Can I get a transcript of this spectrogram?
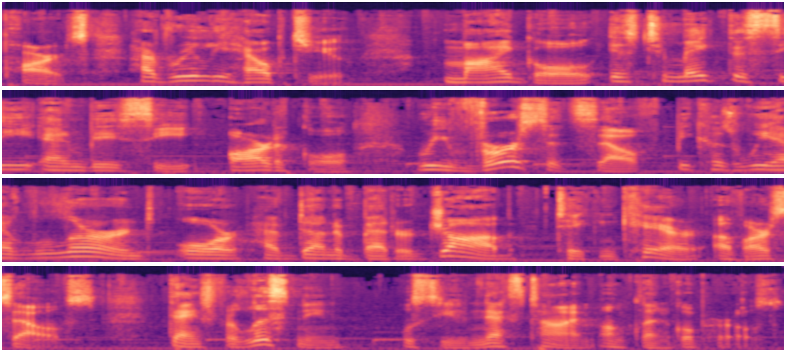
parts have really helped you. My goal is to make the CNBC article reverse itself because we have learned or have done a better job taking care of ourselves. Thanks for listening. We'll see you next time on Clinical Pearls.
